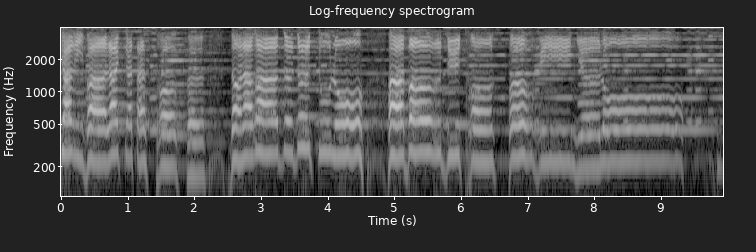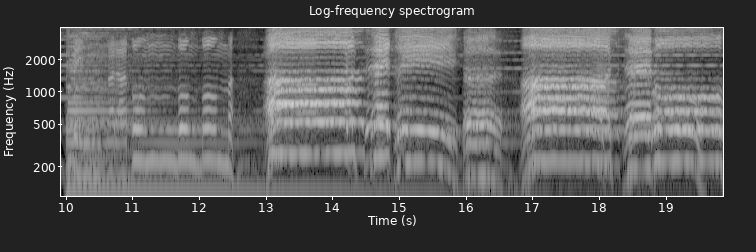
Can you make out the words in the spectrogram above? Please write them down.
qu'arriva la catastrophe. Dans la rade de Toulon, à bord du transport Vigneron. Zim, boum, boum, boum. Ah, c'est triste. Ah, c'est beau.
